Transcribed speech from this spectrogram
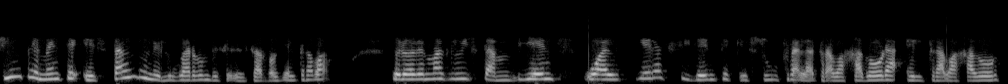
simplemente estando en el lugar donde se desarrolla el trabajo. Pero además, Luis, también cualquier accidente que sufra la trabajadora, el trabajador,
